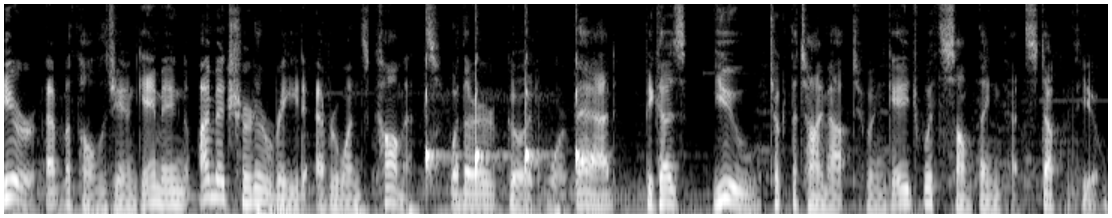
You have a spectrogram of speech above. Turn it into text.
Here at Mythology in Gaming, I make sure to read everyone's comments, whether good or bad, because you took the time out to engage with something that stuck with you.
